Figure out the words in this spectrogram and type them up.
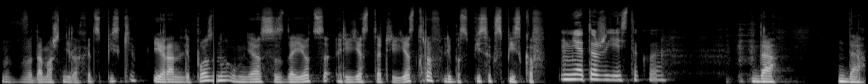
в домашних делах это списки. И рано или поздно у меня создается реестр реестров, либо список списков. У меня тоже есть такое. Да, да.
